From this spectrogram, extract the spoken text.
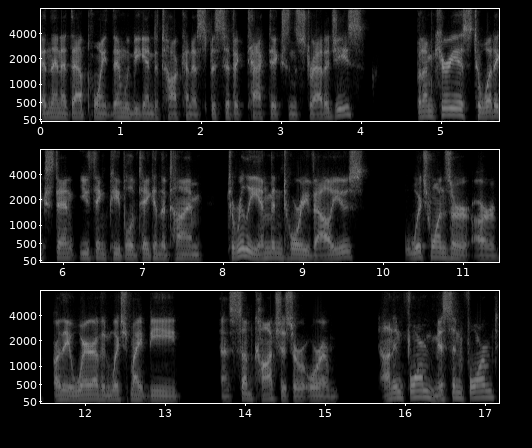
And then at that point, then we begin to talk kind of specific tactics and strategies. But I'm curious to what extent you think people have taken the time to really inventory values which ones are are are they aware of and which might be uh, subconscious or or uninformed misinformed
